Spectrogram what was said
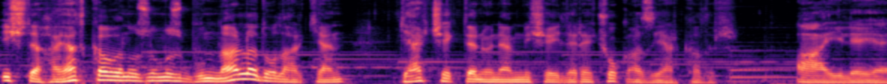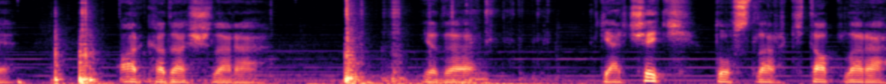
İşte hayat kavanozumuz bunlarla dolarken gerçekten önemli şeylere çok az yer kalır. Aileye, arkadaşlara ya da gerçek dostlar, kitaplara,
